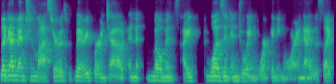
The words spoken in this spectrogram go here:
like I mentioned last year, I was very burnt out and at moments I wasn't enjoying work anymore. And I was like,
